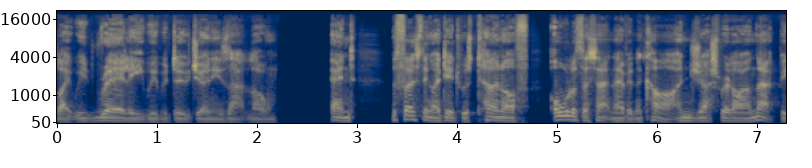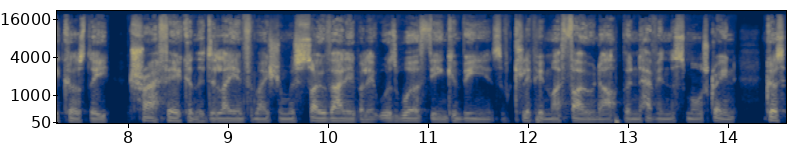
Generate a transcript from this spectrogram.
Like we rarely we would do journeys that long. And the first thing I did was turn off all of the sat nav in the car and just rely on that because the traffic and the delay information was so valuable. It was worth the inconvenience of clipping my phone up and having the small screen because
